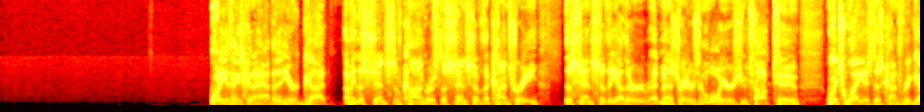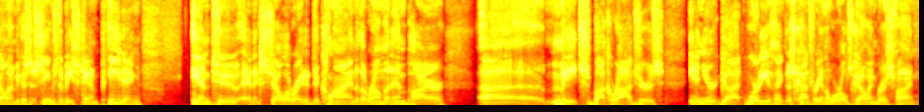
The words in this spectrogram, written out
What do you think is going to happen in your gut? I mean, the sense of Congress, the sense of the country, the sense of the other administrators and lawyers you talk to. Which way is this country going? Because it seems to be stampeding into an accelerated decline of the Roman Empire uh, meets Buck Rogers. In your gut, where do you think this country and the world's going, Bruce Fein?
